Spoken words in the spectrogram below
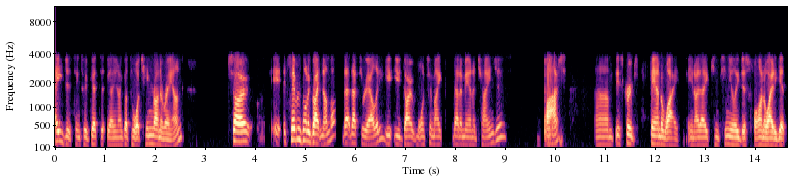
ages since we've got to, you know got to watch him run around. So it, seven's not a great number. That, that's the reality. You, you don't want to make that amount of changes, but um, this group's found a way. You know, they continually just find a way to get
